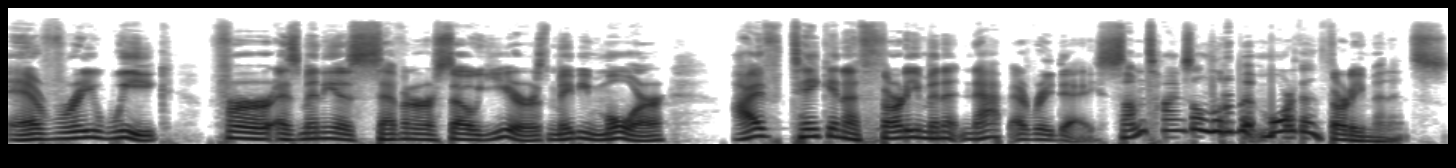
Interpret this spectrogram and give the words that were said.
every week for as many as seven or so years, maybe more. I've taken a 30 minute nap every day, sometimes a little bit more than 30 minutes,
